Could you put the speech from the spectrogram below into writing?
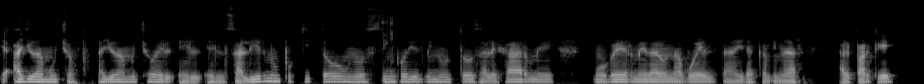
eh, Ayuda mucho, ayuda mucho el, el, el salirme un poquito, unos 5 o 10 minutos, alejarme, moverme, dar una vuelta, ir a caminar al parque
